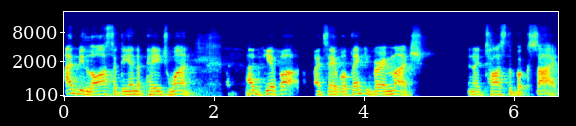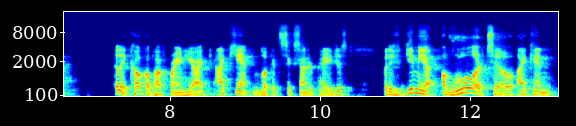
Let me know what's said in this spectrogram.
I'd be lost at the end of page one. I'd give up. I'd say, well, thank you very much. And I'd toss the book aside. Really, Cocoa Puff brain here. I, I can't look at 600 pages. But if you give me a, a rule or two, I can,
